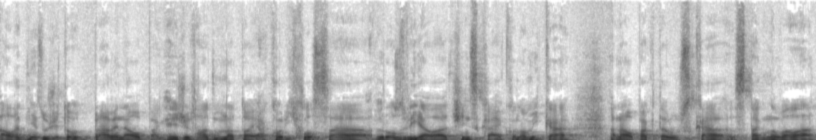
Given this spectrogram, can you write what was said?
ale ale dnes už je to práve naopak, hej, že vzhľadom na to aj ako rýchlo sa rozvíjala čínska ekonomika a naopak tá ruská stagnovala,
